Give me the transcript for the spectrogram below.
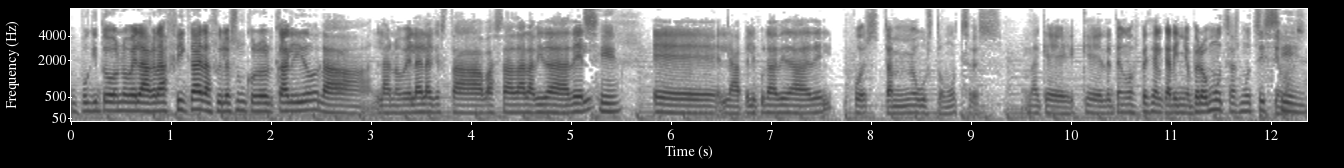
un poquito novela gráfica, El azul es un color cálido, la, la novela en la que está basada la vida de Adele, Sí. eh, la película La vida de Adele, pues también me gustó mucho, es una que, que le tengo especial cariño, pero muchas, muchísimas. Sí.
